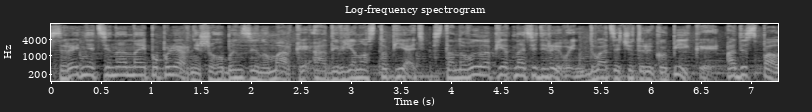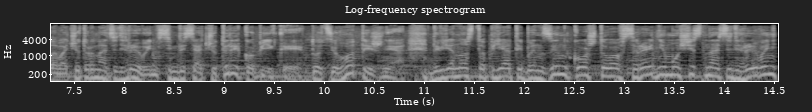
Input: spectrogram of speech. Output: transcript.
середня ціна найпопулярнішого бензину марки А95 становила 15 гривень 24 копійки, а диспалива 14 гривень 74 копійки, то цього тижня 95-й бензин коштував в середньому 16 гривень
